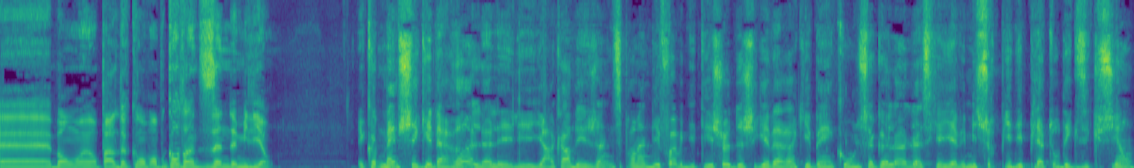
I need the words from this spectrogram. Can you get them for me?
Euh, bon, on parle de, on compte en dizaines de millions. Écoute, même chez Guevara, il y a encore des jeunes qui se promènent des fois avec des t-shirts de chez Guevara, qui est bien cool, ce gars-là, là, parce qu'il avait mis sur pied des plateaux d'exécution.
